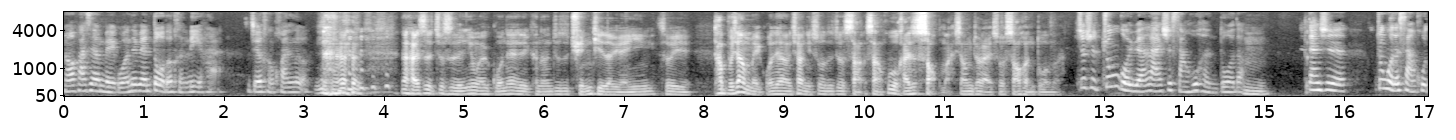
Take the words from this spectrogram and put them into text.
然后发现美国那边斗得很厉害，就觉得很欢乐。那还是就是因为国内可能就是群体的原因，所以它不像美国那样，像你说的，就散散户还是少嘛，相对来说少很多嘛。就是中国原来是散户很多的，嗯但是中国的散户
